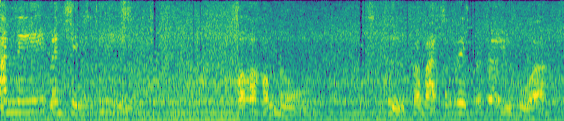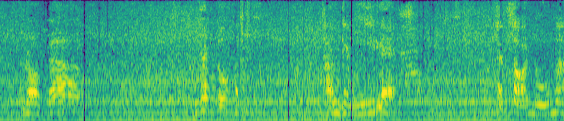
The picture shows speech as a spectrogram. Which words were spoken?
อันนี้เป็นสิ่งที่ พ่อของหนู คือพระบาทสมเด็จพระเจ้าอยู่หัวรอเก้าท่านก็คงทำอย่างนี้แหละท่านสอนหนูมา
